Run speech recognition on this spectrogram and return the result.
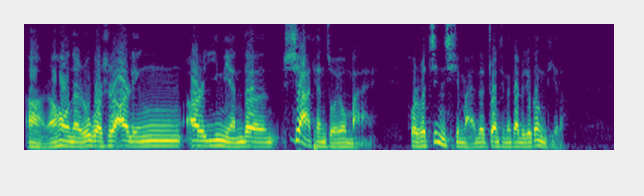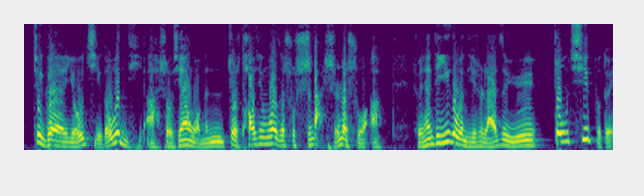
啊。然后呢，如果是二零二一年的夏天左右买。或者说近期买的赚钱的概率就更低了，这个有几个问题啊。首先，我们就是掏心窝子说实打实的说啊。首先，第一个问题是来自于周期不对，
